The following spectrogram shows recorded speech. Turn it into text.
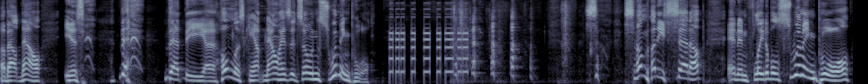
about now, is that, that the uh, homeless camp now has its own swimming pool. so, somebody set up an inflatable swimming pool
